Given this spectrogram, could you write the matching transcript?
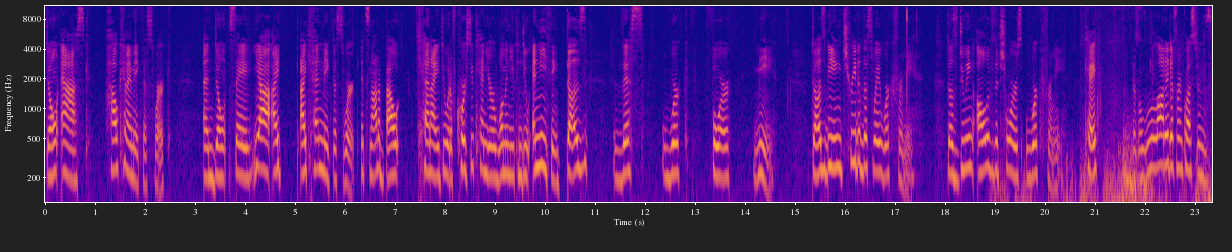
Don't ask, How can I make this work? And don't say, Yeah, I, I can make this work. It's not about can I do it? Of course you can. You're a woman, you can do anything. Does this work for me? Does being treated this way work for me? Does doing all of the chores work for me? Okay? There's a lot of different questions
